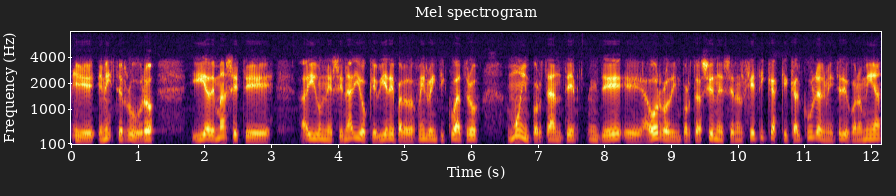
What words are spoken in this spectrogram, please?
en este rubro. Y además este, hay un escenario que viene para 2024 muy importante de eh, ahorro de importaciones energéticas que calcula el Ministerio de Economía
